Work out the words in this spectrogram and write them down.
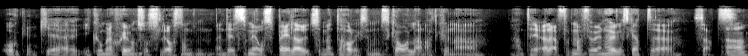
Och eh, i kombination så slås de, en del små spelare ut som inte har liksom skalan att kunna hantera det, för man får en högre skattesats. Ja,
